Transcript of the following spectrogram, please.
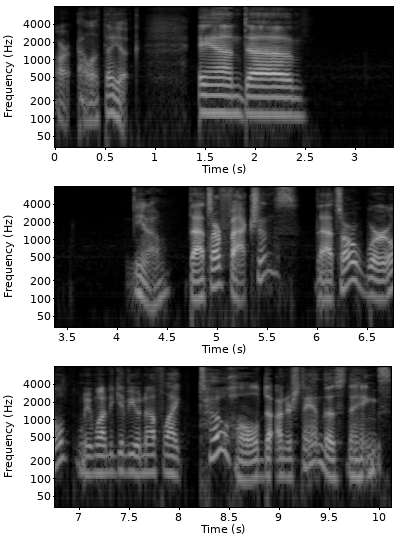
are Aletheuk. And, uh, you know, that's our factions. That's our world. We want to give you enough like toehold to understand those things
